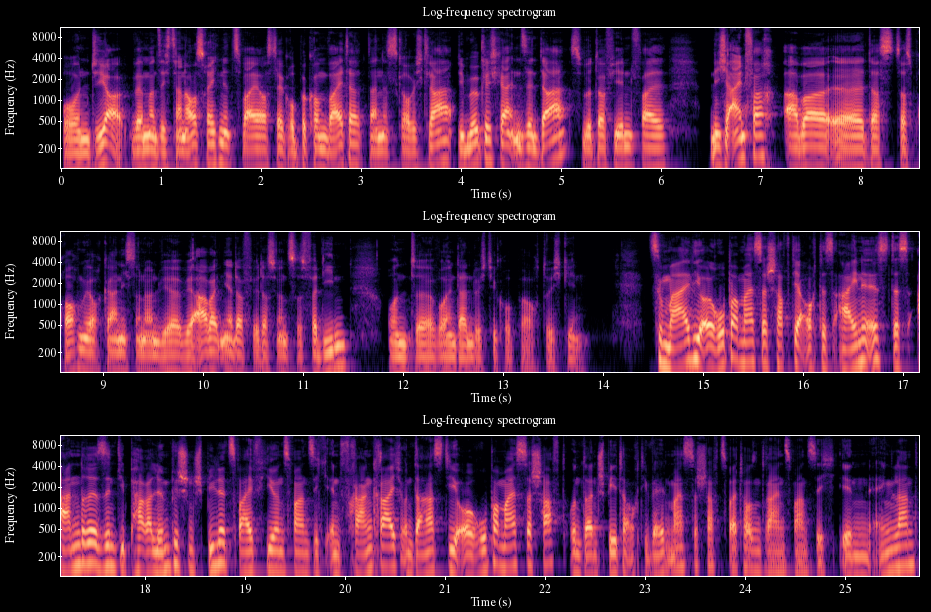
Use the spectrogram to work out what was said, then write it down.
Und ja, wenn man sich dann ausrechnet, zwei aus der Gruppe kommen weiter, dann ist, glaube ich, klar, die Möglichkeiten sind da. Es wird auf jeden Fall nicht einfach, aber äh, das, das brauchen wir auch gar nicht, sondern wir, wir arbeiten ja dafür, dass wir uns das verdienen und äh, wollen dann durch die Gruppe auch durchgehen. Zumal die Europameisterschaft ja auch das eine ist. Das andere sind die Paralympischen Spiele 2024 in Frankreich. Und da ist die Europameisterschaft und dann später auch die Weltmeisterschaft 2023 in England,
